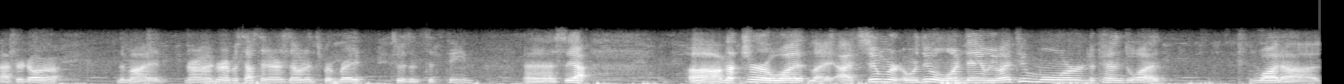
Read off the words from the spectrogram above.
after going to my grandma's house in Arizona in spring break 2016. Uh, so yeah, uh, I'm not sure what like I assume we're we're doing one day. And we might do more. Depends what what uh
